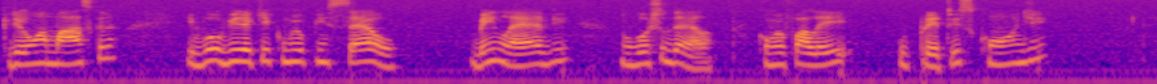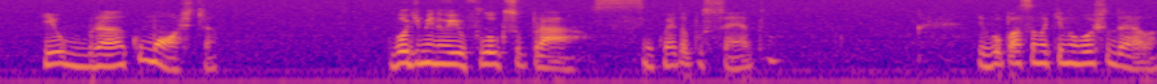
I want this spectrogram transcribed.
criou uma máscara e vou vir aqui com meu pincel bem leve no rosto dela. Como eu falei, o preto esconde e o branco mostra. Vou diminuir o fluxo para 50% e vou passando aqui no rosto dela.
